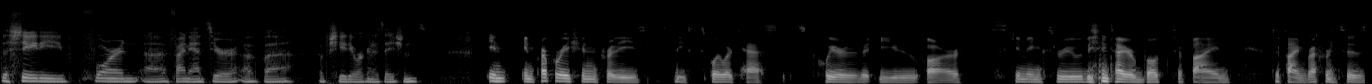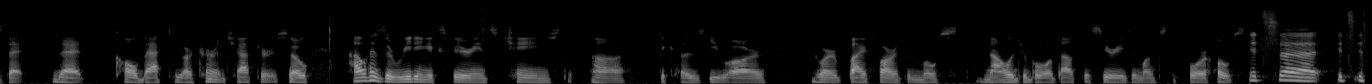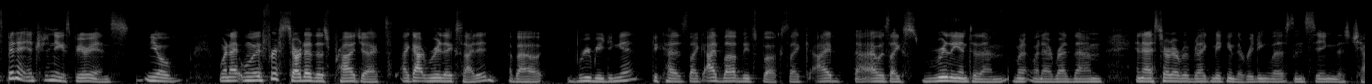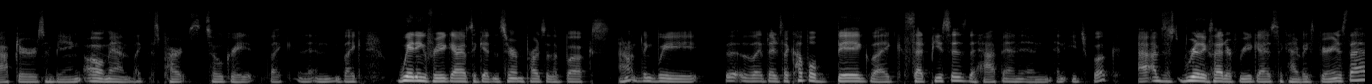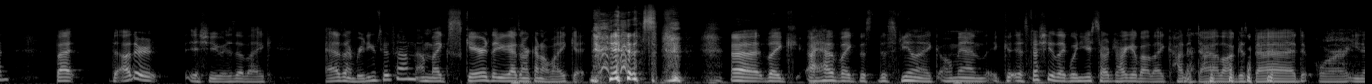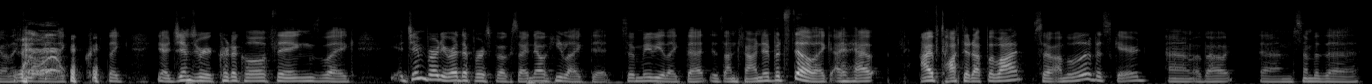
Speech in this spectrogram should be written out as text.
the shady foreign uh, financier of uh, of shady organizations in in preparation for these these spoiler casts, it's clear that you are skimming through the entire book to find to find references that that call back to our current chapters. So, how has the reading experience changed? Uh, because you are you are by far the most knowledgeable about the series amongst the four hosts. It's uh it's it's been an interesting experience. You know, when I when we first started this project, I got really excited about rereading it because like I love these books. Like I I was like really into them when, when I read them and I started like making the reading list and seeing these chapters and being, oh man, like this part's so great. Like and, and like waiting for you guys to get in certain parts of the books. I don't think we uh, like there's a couple big like set pieces that happen in in each book. I'm just really excited for you guys to kind of experience that. But the other issue is that like as I'm reading through them, I'm like scared that you guys aren't gonna like it. uh, like I have like this this feeling like, oh man, like, especially like when you start talking about like how the dialogue is bad, or you know, like like like you know, Jim's very critical of things. Like Jim already read the first book, so I know he liked it. So maybe like that is unfounded, but still, like I have I've talked it up a lot, so I'm a little bit scared um, about um, some of the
